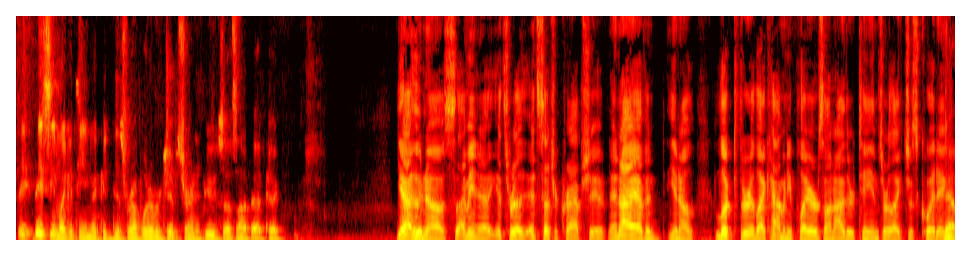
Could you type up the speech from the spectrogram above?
They, they seem like a team that could disrupt whatever Chip's trying to do, so that's not a bad pick. Yeah, who knows? I mean, uh, it's really it's such a crapshoot, and I haven't you know looked through like how many players on either teams are like just quitting Yeah.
